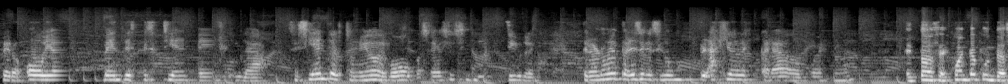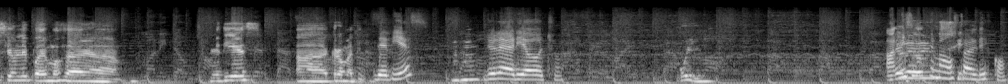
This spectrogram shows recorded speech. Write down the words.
pero obviamente se siente, la, se siente el sonido de Bob, o sea, eso es indiscutible. Pero no me parece que sea un plagio descarado, pues, ¿no? Entonces, ¿cuánta puntuación le podemos dar a, de 10 a Chromatic? ¿De 10? Uh -huh. Yo le daría 8. Uy. A mí sí me gustó el disco.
